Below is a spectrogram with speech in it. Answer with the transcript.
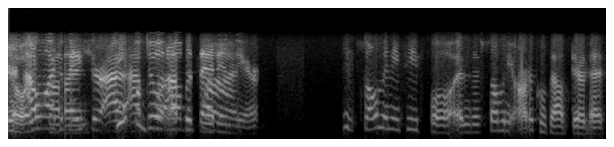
no, I wanted fine. to make sure I, I, do put, it I all put that in there. So many people, and there's so many articles out there that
